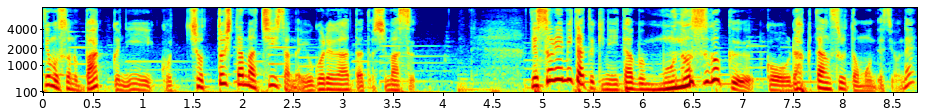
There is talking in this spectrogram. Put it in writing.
でもそのバッグに、こう、ちょっとしたまあ小さな汚れがあったとします。で、それ見た時に多分ものすごくこう落胆すると思うんですよね。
